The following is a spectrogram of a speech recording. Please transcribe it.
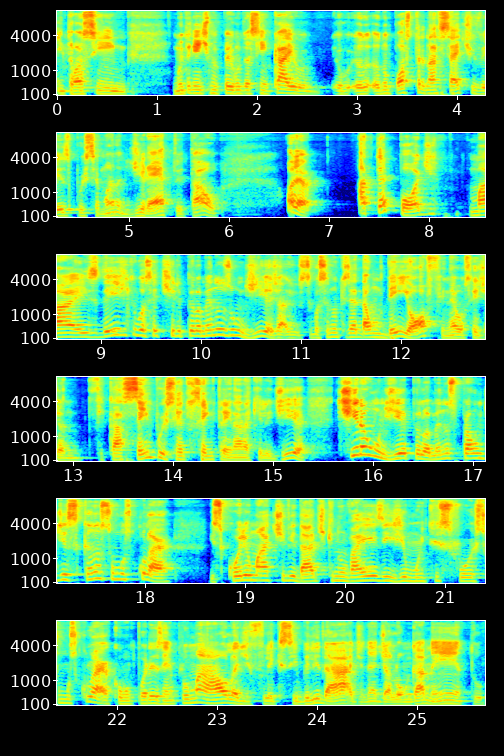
Então, assim, muita gente me pergunta assim, Caio, eu, eu, eu não posso treinar sete vezes por semana, direto e tal. Olha, até pode, mas desde que você tire pelo menos um dia, já, se você não quiser dar um day off, né, ou seja, ficar 100% sem treinar naquele dia, tira um dia pelo menos para um descanso muscular. Escolha uma atividade que não vai exigir muito esforço muscular, como por exemplo uma aula de flexibilidade, né, de alongamento,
